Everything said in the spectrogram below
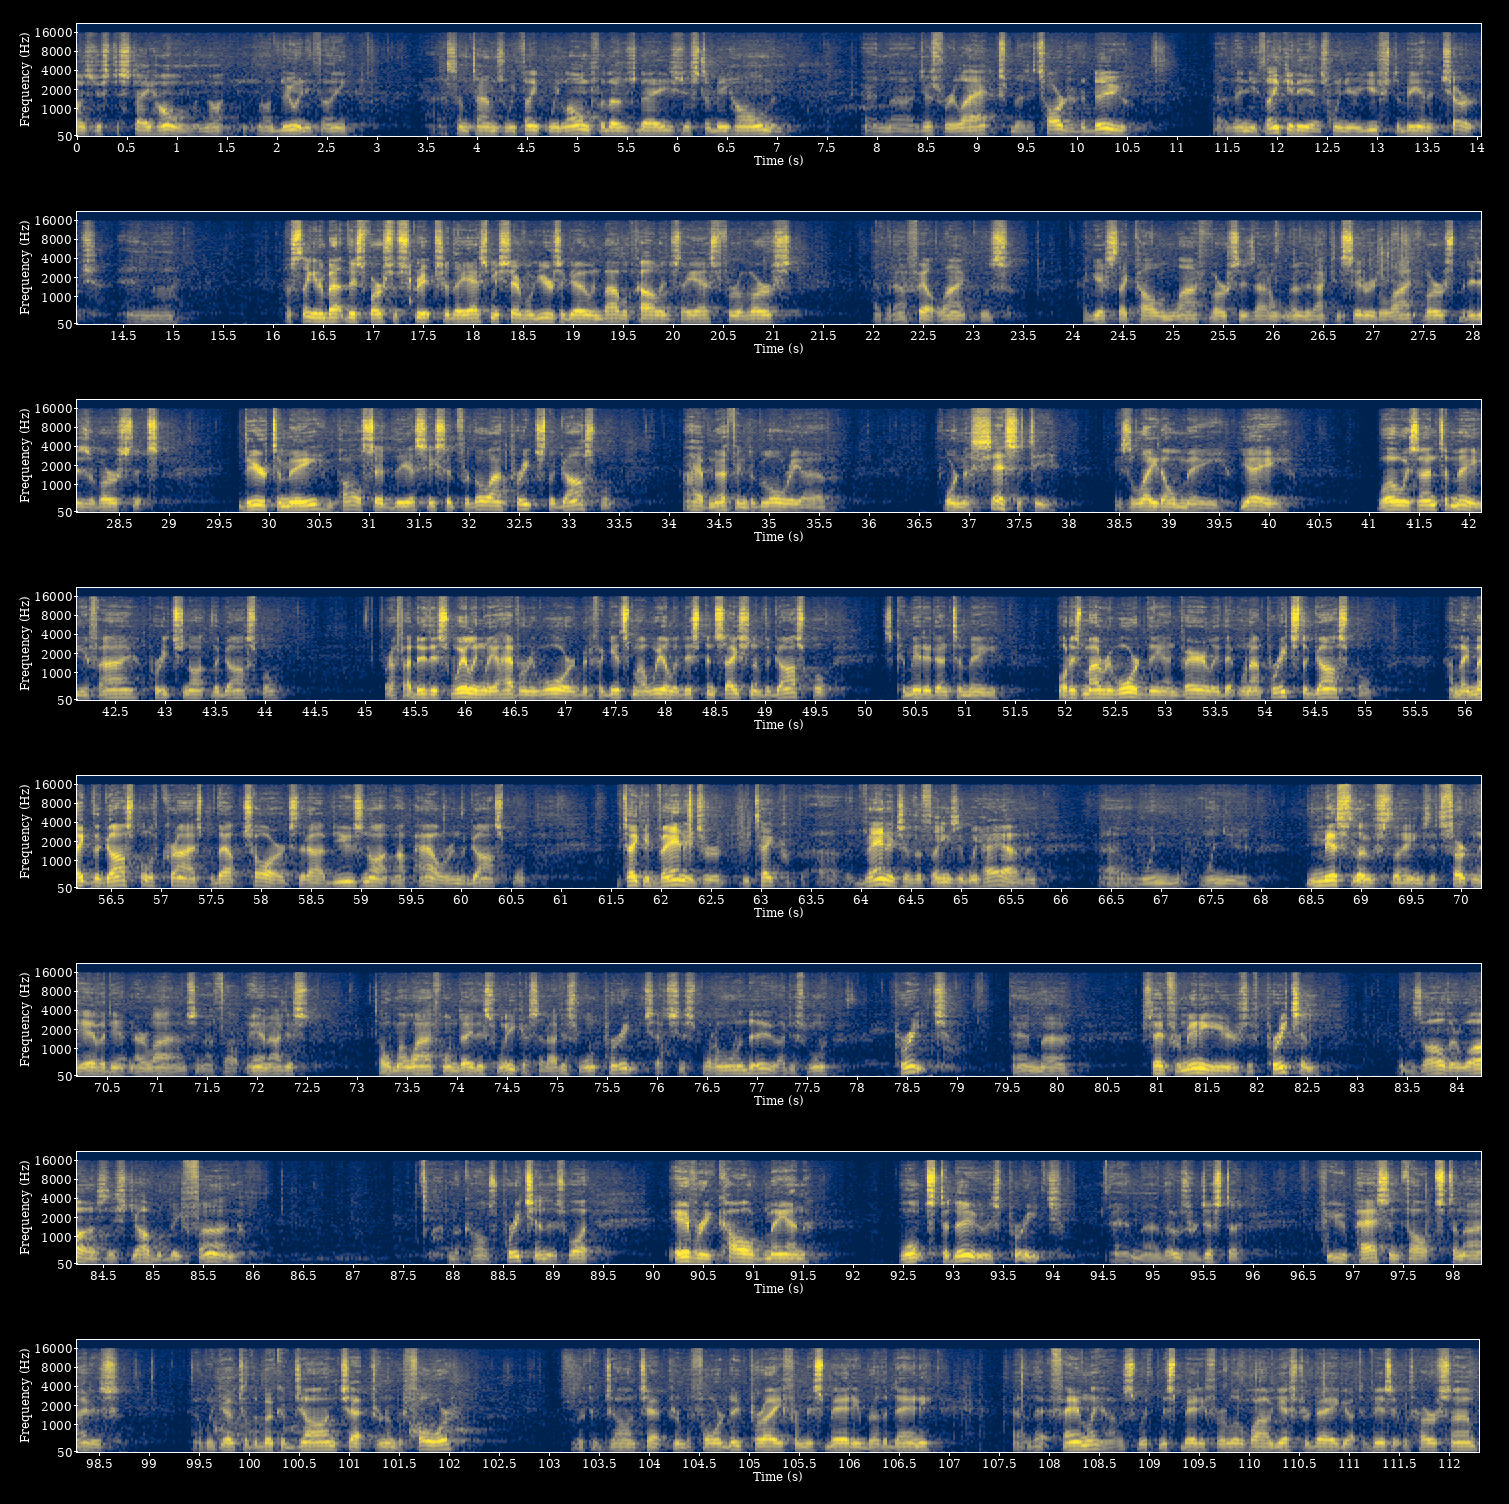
was just to stay home and not, not do anything. Uh, sometimes we think we long for those days just to be home and, and uh, just relax, but it's harder to do uh, than you think it is when you're used to being at church. And uh, I was thinking about this verse of Scripture. They asked me several years ago in Bible college, they asked for a verse that I felt like was, I guess they call them life verses. I don't know that I consider it a life verse, but it is a verse that's dear to me. And Paul said this He said, For though I preach the gospel, I have nothing to glory of, for necessity is laid on me. Yea, woe is unto me if I preach not the gospel. For if I do this willingly, I have a reward, but if against my will a dispensation of the gospel is committed unto me, what is my reward then? Verily, that when I preach the gospel, I may make the gospel of Christ without charge, that I abuse not my power in the gospel. We take advantage, or we take uh, advantage of the things that we have, and uh, when when you miss those things, it's certainly evident in our lives. And I thought, man, I just told my wife one day this week, I said, I just want to preach. That's just what I want to do. I just want to preach. And uh, said for many years, if preaching was all there was, this job would be fun. Because preaching is what every called man wants to do is preach. And uh, those are just a few passing thoughts tonight as uh, we go to the book of John, chapter number four. Book of John, chapter number four. Do pray for Miss Betty, Brother Danny of that family. I was with Miss Betty for a little while yesterday, got to visit with her some,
